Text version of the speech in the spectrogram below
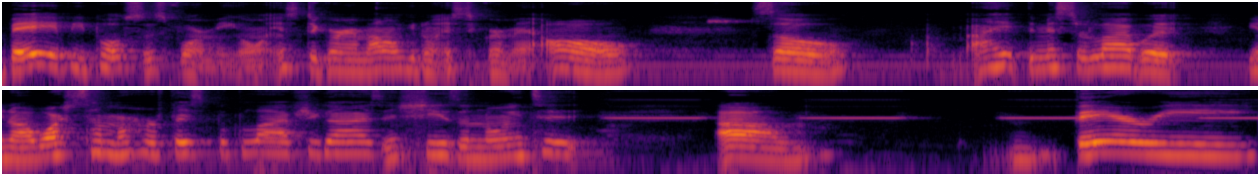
babe, he posts this for me on Instagram. I don't get on Instagram at all. So I hate to miss her live, but you know, I watched some of her Facebook lives, you guys, and she's anointed. Um, very,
